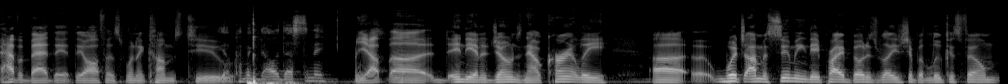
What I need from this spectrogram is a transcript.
have a bad day at the office when it comes to The upcoming of Destiny. Yep. Uh, Indiana Jones now currently, uh, which I'm assuming they probably built his relationship with Lucasfilm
